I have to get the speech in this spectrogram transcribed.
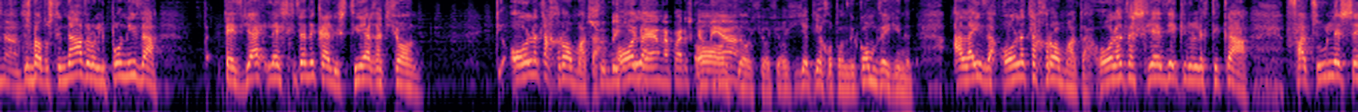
Ναι. Τέλος πάντων, στην Άδρο λοιπόν είδα παιδιά, λες και ήταν καλυστία γατιών. Και όλα τα χρώματα. Σου μπήκε όλα... ιδέα να πάρεις καμία; Όχι, όχι, όχι, όχι, γιατί έχω τον δικό μου, δεν γίνεται. Αλλά είδα όλα τα χρώματα, όλα τα σχέδια κυριολεκτικά. Φατσούλες ε,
